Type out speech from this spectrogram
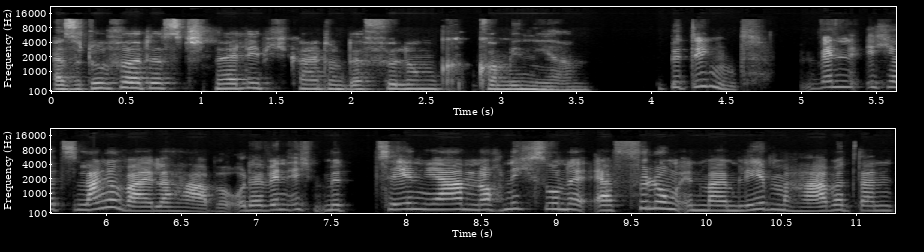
Also du würdest Schnelllebigkeit und Erfüllung kombinieren. Bedingt. Wenn ich jetzt Langeweile habe oder wenn ich mit zehn Jahren noch nicht so eine Erfüllung in meinem Leben habe, dann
